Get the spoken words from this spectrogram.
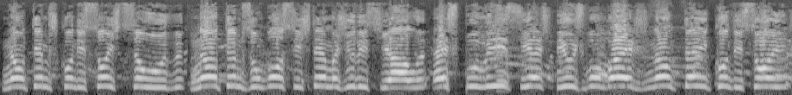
Não temos condições de saúde, não temos um bom sistema judicial, as polícias e os bombeiros não têm condições.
